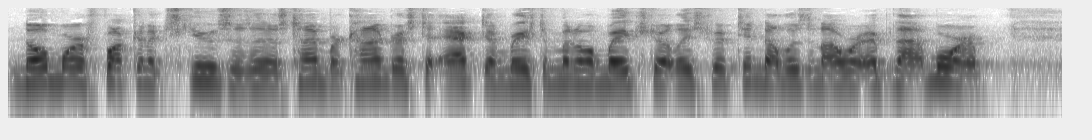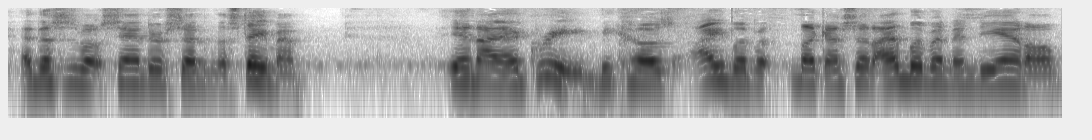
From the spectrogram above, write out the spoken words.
No more fucking excuses. It is time for Congress to act and raise the minimum wage to at least $15 an hour, if not more. And this is what Sanders said in the statement. And I agree because I live, like I said, I live in Indiana,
